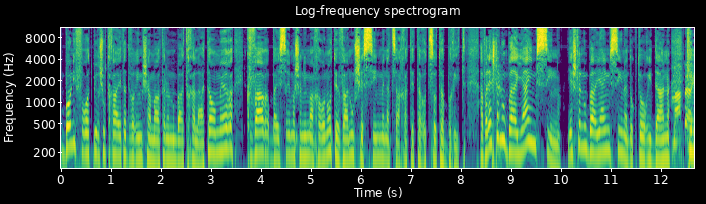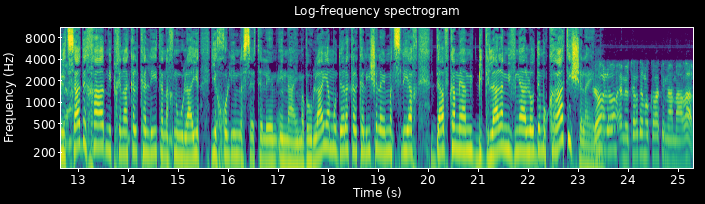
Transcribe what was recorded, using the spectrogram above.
בוא נפרוט ברשותך את הדברים שאמרת לנו בהתחלה. אתה אומר, כבר ב-20 השנים האחרונות הבנו שסין מנצחת את ארצות הברית. אבל יש לנו בעיה עם סין. יש לנו בעיה עם סין, הדוקטור עידן. מה הבעיה? כי מצד אחד, מבחינה כלכלית, אנחנו אולי יכולים לשאת אליהם עיניים, אבל אולי המודל הכלכלי שלהם מצליח דווקא מה... בגלל המבנה הלא דמוקרטי שלהם. לא, לא, הם יותר דמוקרטיים מהמערב.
